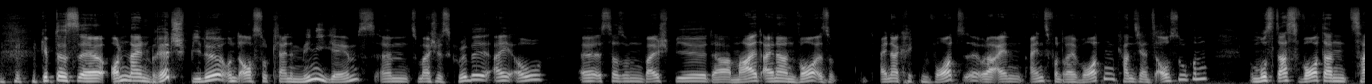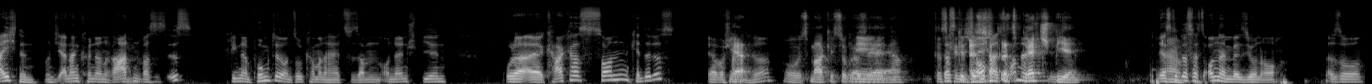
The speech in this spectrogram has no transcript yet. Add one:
gibt es äh, Online-Brettspiele und auch so kleine Minigames. Ähm, zum Beispiel Scribble.io äh, ist da so ein Beispiel. Da malt einer ein Wort, also einer kriegt ein Wort äh, oder ein, eins von drei Worten, kann sich eins aussuchen und muss das Wort dann zeichnen. Und die anderen können dann raten, mhm. was es ist, kriegen dann Punkte und so kann man halt zusammen online spielen. Oder äh, Carcassonne, kennt ihr das? Ja, wahrscheinlich, ja. oder? Oh, das mag ich sogar nee, sehr, ja. Das, das gibt es also auch als Brettspiel. Ja, es ah, gibt das als Online-Version auch. Also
